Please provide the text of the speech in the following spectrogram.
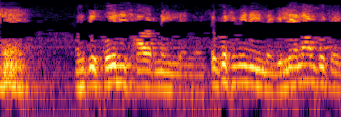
उनके कोई निछावर नहीं लेंगे तो कुछ भी नहीं लेंगे, लेना कुछ नहीं।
